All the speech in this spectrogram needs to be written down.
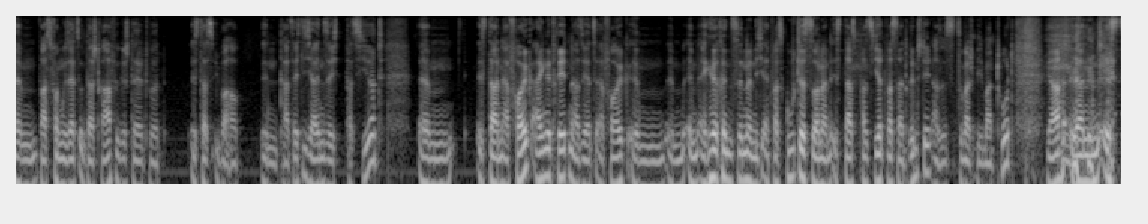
ähm, was vom Gesetz unter Strafe gestellt wird, ist das überhaupt in tatsächlicher Hinsicht passiert? Ähm, ist da ein Erfolg eingetreten, also jetzt Erfolg im, im, im, engeren Sinne, nicht etwas Gutes, sondern ist das passiert, was da drin steht? Also ist zum Beispiel jemand tot, ja, dann ist.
